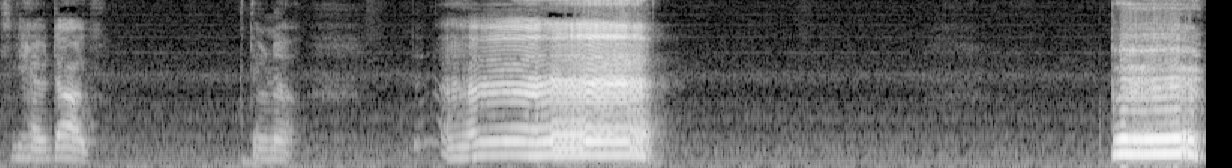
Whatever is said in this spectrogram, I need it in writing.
Does he have a dog? Don't know. Uh,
